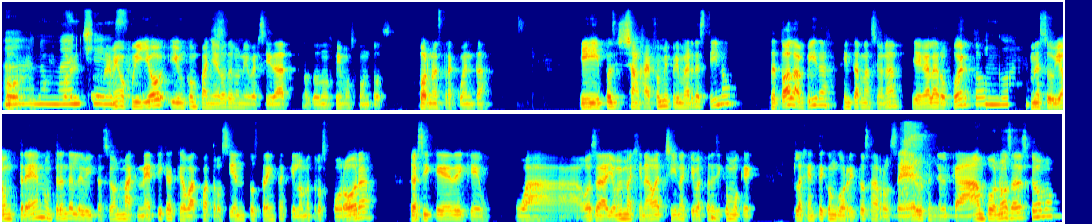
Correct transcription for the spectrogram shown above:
Por, ah, no manches. mi amigo fui yo y un compañero de la universidad. Los dos nos fuimos juntos por nuestra cuenta. Y pues Shanghai fue mi primer destino de toda la vida internacional. Llegué al aeropuerto, me subí a un tren, un tren de levitación magnética que va a 430 kilómetros por hora. Así que de que, wow, o sea, yo me imaginaba China que iba a estar así como que la gente con gorritos arroceros en el campo, ¿no? ¿Sabes cómo?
